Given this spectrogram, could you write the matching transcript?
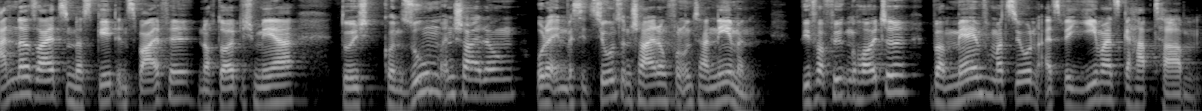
Andererseits, und das geht in Zweifel noch deutlich mehr durch Konsumentscheidungen oder Investitionsentscheidungen von Unternehmen. Wir verfügen heute über mehr Informationen, als wir jemals gehabt haben.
